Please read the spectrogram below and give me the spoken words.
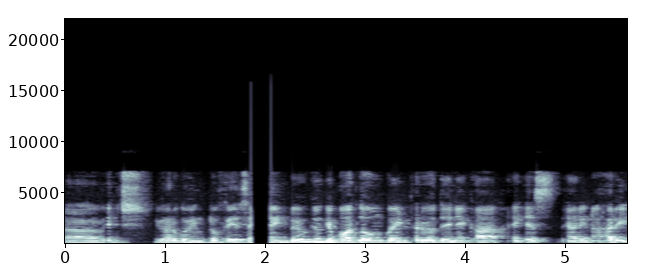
which you are going to face interview क्योंकि बहुत लोगों को इंटरव्यू देने का I guess they are in a hurry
